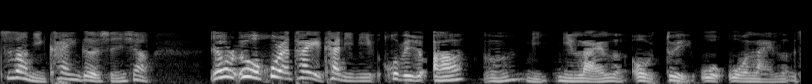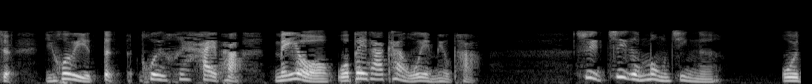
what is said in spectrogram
知道，你看一个神像，然后如果忽然他也看你，你会不会说啊？嗯，你你来了哦，对我我来了，这你会不会也瞪？会会害怕？没有，我被他看，我也没有怕。所以这个梦境呢，我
